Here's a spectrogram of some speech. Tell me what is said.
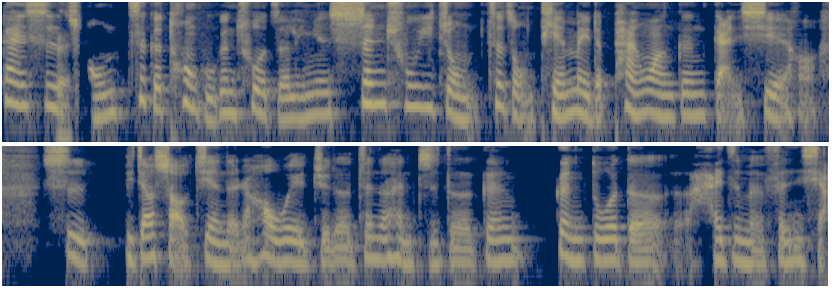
但是从这个痛苦跟挫折里面生出一种这种甜美的盼望跟感谢，哈，是比较少见的。然后我也觉得真的很值得跟更多的孩子们分享。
